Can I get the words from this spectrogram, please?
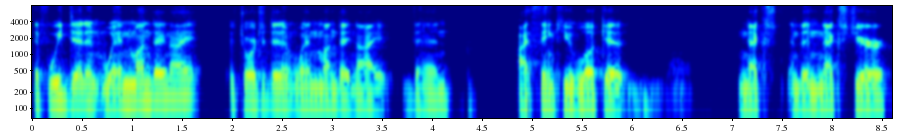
if we didn't win Monday night, if Georgia didn't win Monday night, then I think you look at next and then next year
